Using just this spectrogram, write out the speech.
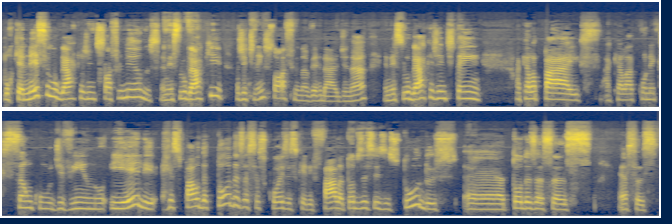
Porque é nesse lugar que a gente sofre menos. É nesse lugar que a gente nem sofre, na verdade, né? É nesse lugar que a gente tem aquela paz, aquela conexão com o divino. E ele respalda todas essas coisas que ele fala, todos esses estudos, é, todas essas essas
